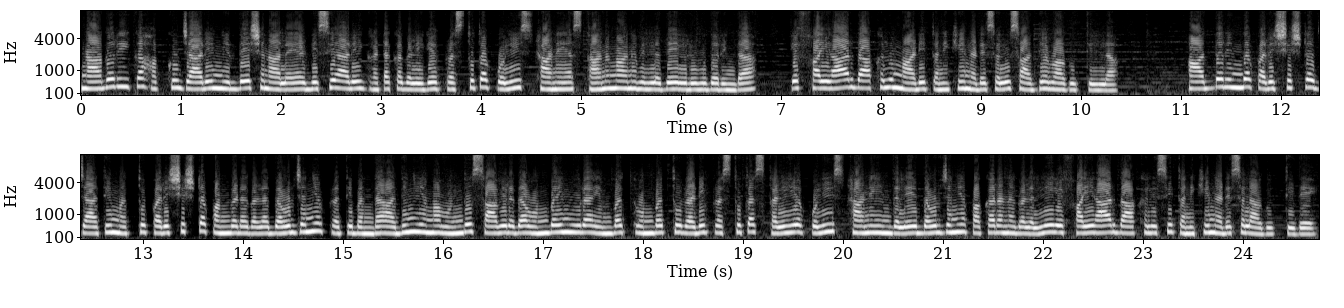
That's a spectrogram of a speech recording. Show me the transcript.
ನಾಗರಿಕ ಹಕ್ಕು ಜಾರಿ ನಿರ್ದೇಶನಾಲಯ ಡಿಸಿಆರ್ಇ ಘಟಕಗಳಿಗೆ ಪ್ರಸ್ತುತ ಪೊಲೀಸ್ ಠಾಣೆಯ ಸ್ಥಾನಮಾನವಿಲ್ಲದೆ ಇರುವುದರಿಂದ ಎಫ್ಐಆರ್ ದಾಖಲು ಮಾಡಿ ತನಿಖೆ ನಡೆಸಲು ಸಾಧ್ಯವಾಗುತ್ತಿಲ್ಲ. ಆದ್ದರಿಂದ ಪರಿಶಿಷ್ಟ ಜಾತಿ ಮತ್ತು ಪರಿಶಿಷ್ಟ ಪಂಗಡಗಳ ದೌರ್ಜನ್ಯ ಪ್ರತಿಬಂಧ ಅಧಿನಿಯಮ ಒಂದು ಸಾವಿರದ ಒಂಬೈನೂರ ಎಂಬತ್ತೊಂಬತ್ತು ರಡಿ ಪ್ರಸ್ತುತ ಸ್ಥಳೀಯ ಪೊಲೀಸ್ ಠಾಣೆಯಿಂದಲೇ ದೌರ್ಜನ್ಯ ಪ್ರಕರಣಗಳಲ್ಲಿ ಎಫ್ಐಆರ್ ದಾಖಲಿಸಿ ತನಿಖೆ ನಡೆಸಲಾಗುತ್ತಿದೆ.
